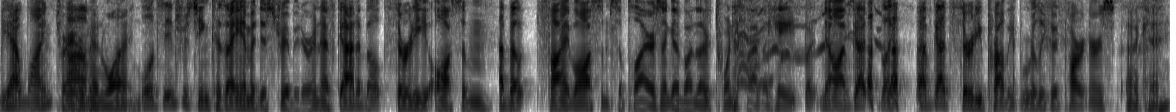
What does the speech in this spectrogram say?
yeah, wine. Traderman Um, wines? Well, it's interesting because I am a distributor and I've got about 30 awesome, about five awesome suppliers. And I got about another 25 I hate, but no, I've got like, I've got 30 probably really good partners. okay,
